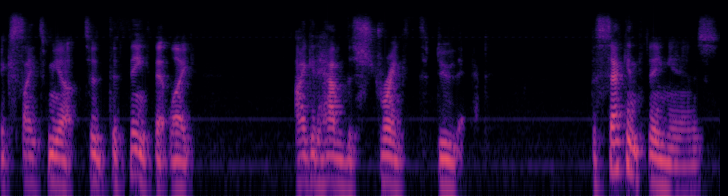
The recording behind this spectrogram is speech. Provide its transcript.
excites me up to, to think that like I could have the strength to do that. The second thing is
